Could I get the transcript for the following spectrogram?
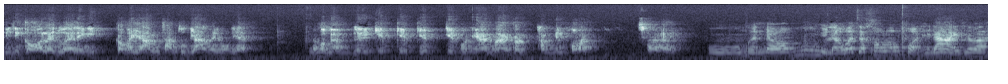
พิธีกรอะไรด้วยอะไรอย่างนี้ก็พยายามทำทุกอย่างในโรงเรียนแล้วก็แบบเลยเก็บเก็บเก็บเก็บผลงานมาก็ทำเป็นพอร์ตใช่อ๋อเหมือนแบบว่ามุ่งอยู่แล้วว่าจะเข้ารอบพอร์ตให้ได้ใช่ปะ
